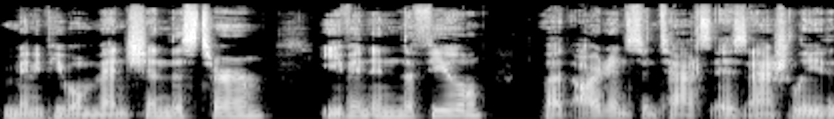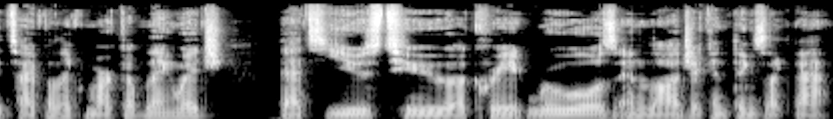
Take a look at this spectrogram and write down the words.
many people mention this term, even in the field. But Arden syntax is actually the type of like markup language that's used to uh, create rules and logic and things like that.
